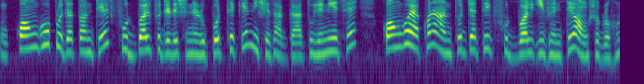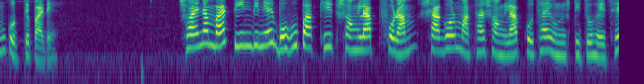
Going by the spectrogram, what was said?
কঙ্গো প্রজাতন্ত্রের ফুটবল ফেডারেশনের উপর থেকে নিষেধাজ্ঞা তুলে নিয়েছে। কঙ্গো এখন আন্তর্জাতিক ফুটবল ইভেন্টে অংশগ্রহণ করতে পারে। ছয় নম্বর, তিন দিনের বহুপাক্ষিক সংলাপ ফোরাম, সাগর মাথা সংলাপ কোথায় অনুষ্ঠিত হয়েছে?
